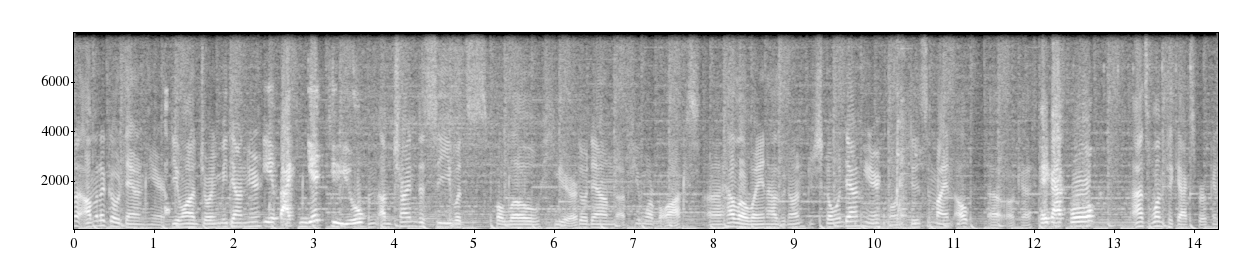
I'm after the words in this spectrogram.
I'm gonna- go down here. Do you want to join me down here? If I can get to you. I'm, I'm trying to see what's below here. Go down a few more blocks. Uh, hello, Wayne. How's it going? Just going down here. Going to do some mine. Oh, oh, okay. Pickaxe fork. That's one pickaxe broken.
